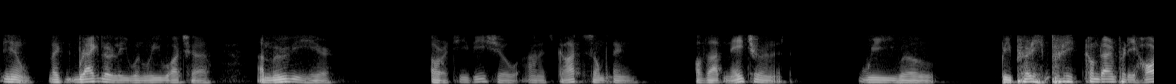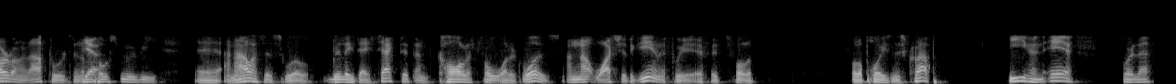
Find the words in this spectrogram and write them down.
you know like regularly when we watch a a movie here or a TV show and it's got something of that nature in it, we will be pretty pretty come down pretty hard on it afterwards and Yeah. a post movie uh, analysis will really dissect it and call it for what it was and not watch it again if we if it's full of full of poisonous crap. Even if we're left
